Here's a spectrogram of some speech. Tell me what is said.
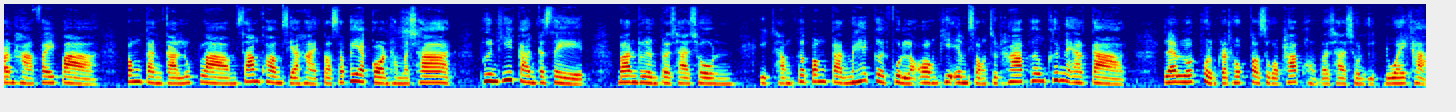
ปัญหาไฟป่า ป้องกันการลุกลาม สร้างความเสียหายต่อทรัพยากรธรรมชาติ พื้นที่การเกษตร บ้านเรือนประชาชน อีกทั้งเพื่อป้องกันไม่ให้เกิดฝุ่นละออง PM 2.5 เพิ่มขึ้นในอากาศ และลดผลกระทบต่อสุขภาพของประชาชนอีกด้วยค่ะ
